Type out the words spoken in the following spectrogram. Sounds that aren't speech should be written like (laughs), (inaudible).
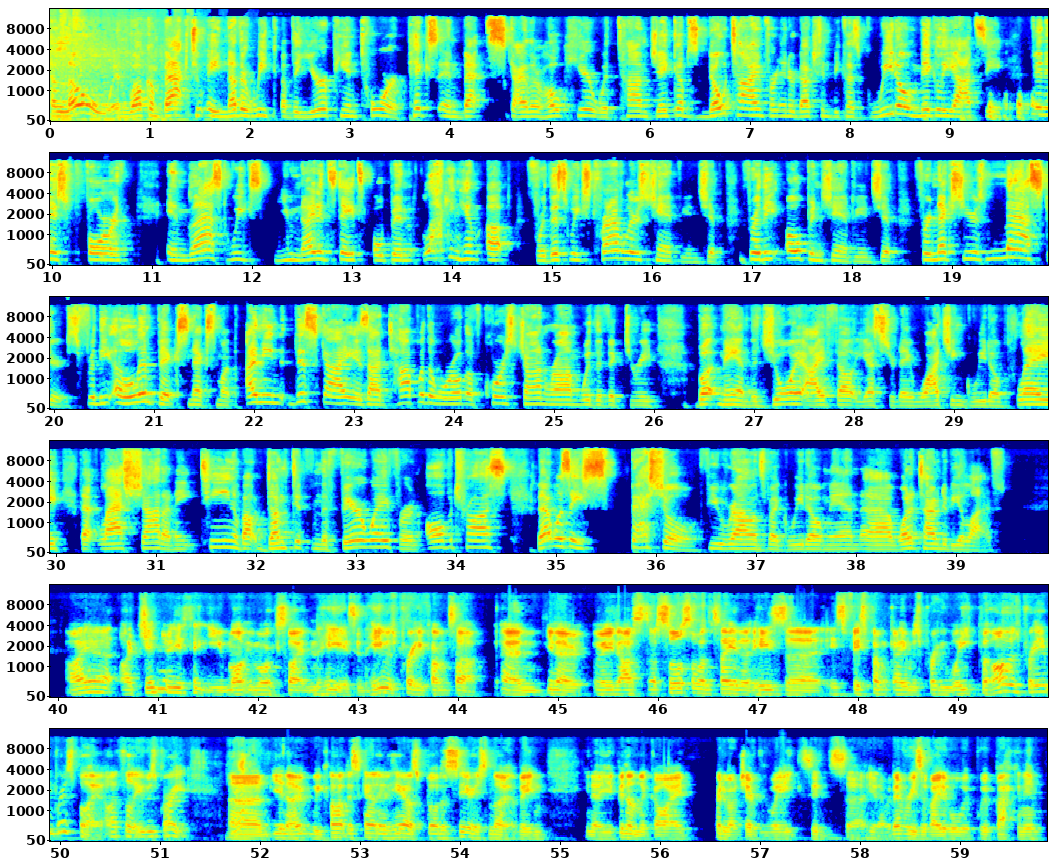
Hello, and welcome back to another week of the European Tour Picks and Bets. Skylar Hoke here with Tom Jacobs. No time for an introduction because Guido Migliozzi (laughs) finished fourth in last week's United States Open, locking him up for this week's Travelers Championship, for the Open Championship, for next year's Masters, for the Olympics next month. I mean, this guy is on top of the world. Of course, Jon Rahm with the victory. But man, the joy I felt yesterday watching Guido play that last shot on 18, about dunked it from the fairway for an albatross. That was a special few rounds by Guido, man. Uh, what a time to be alive. I uh, I genuinely think you might be more excited than he is, and he was pretty pumped up. And you know, I mean, I, I saw someone say that his uh, his fist pump game was pretty weak, but I was pretty impressed by it. I thought he was great. Yeah. Um, you know, we can't discount anything else. But on a serious note, I mean, you know, you've been on the guy pretty much every week since uh, you know whenever he's available, we're, we're backing him.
